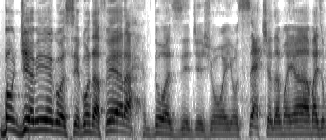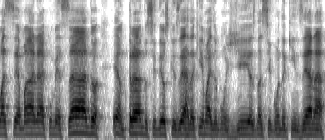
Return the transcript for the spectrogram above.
Bom dia, amigos! Segunda-feira, 12 de junho, 7 da manhã, mais uma semana começando, entrando, se Deus quiser, daqui mais alguns dias, na segunda quinzena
